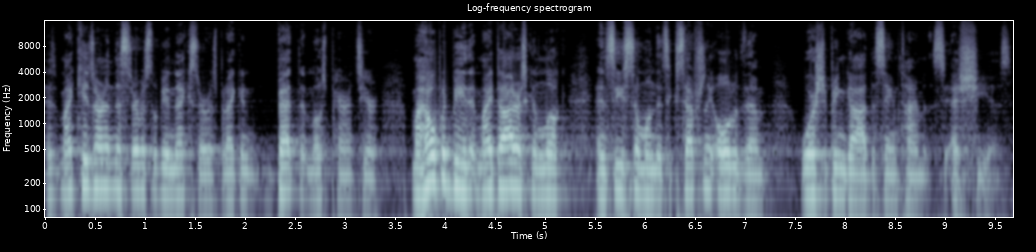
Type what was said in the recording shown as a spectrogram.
as my kids aren't in this service, they'll be in the next service, but I can bet that most parents here, my hope would be that my daughters can look and see someone that's exceptionally older than them worshiping God the same time as she is.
